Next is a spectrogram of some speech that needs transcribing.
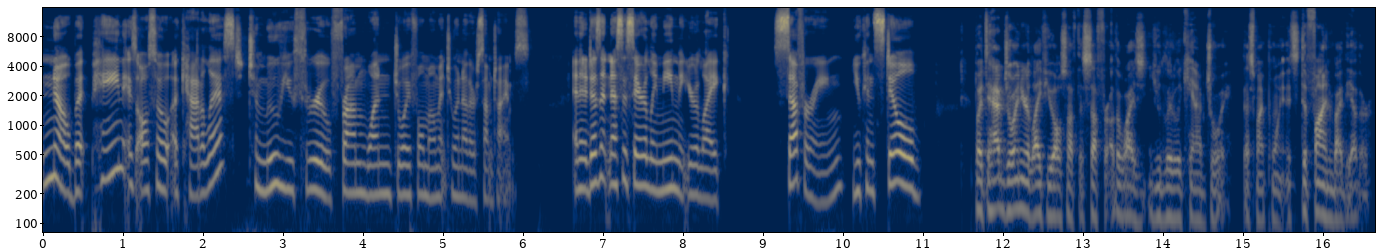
No, but pain is also a catalyst to move you through from one joyful moment to another sometimes. And it doesn't necessarily mean that you're like suffering. You can still But to have joy in your life, you also have to suffer. Otherwise, you literally can't have joy. That's my point. It's defined by the other.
